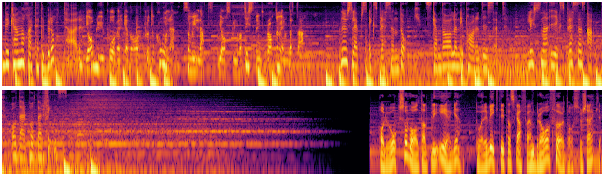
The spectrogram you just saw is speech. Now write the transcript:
Det kan ha skett ett brott här. Jag blev påverkad av produktionen som ville att jag skulle vara tyst och inte prata mer om detta. Nu släpps Expressen Dock, skandalen i paradiset. Lyssna i Expressens app och där poddar finns. Har du också valt att bli egen? Då är det viktigt att skaffa en bra företagsförsäkring.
